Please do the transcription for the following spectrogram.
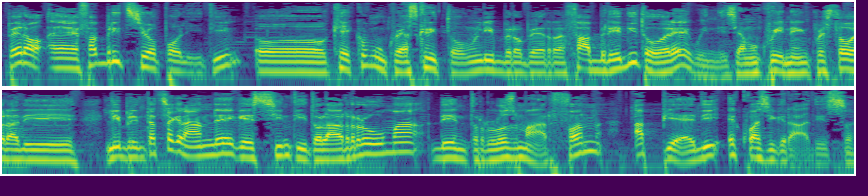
Però eh, Fabrizio Politi, oh, che comunque ha scritto un libro per Fabri Editore, quindi siamo qui in quest'ora di libri in tazza grande, che si intitola Roma dentro lo smartphone, a piedi e quasi gratis.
